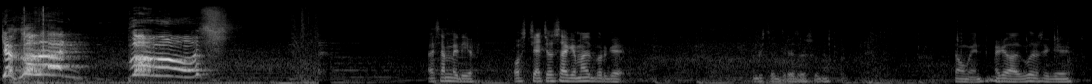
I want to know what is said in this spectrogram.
¡Que jodan! ¡Vamos! A se han metido. Hostia, chosa, qué mal porque... He visto el 3, 2, 1. No, bien, me ha quedado el así que...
